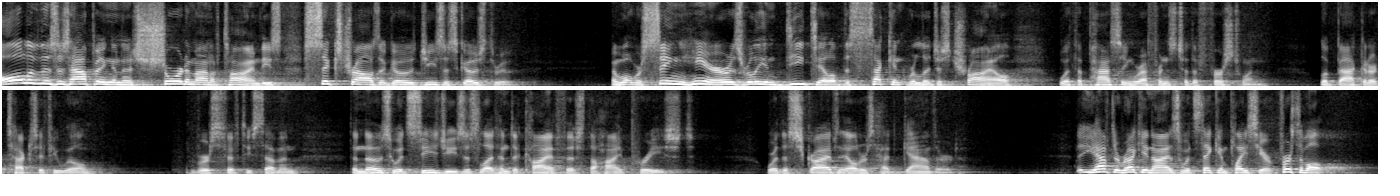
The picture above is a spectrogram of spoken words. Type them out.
All of this is happening in a short amount of time, these six trials that go, Jesus goes through. And what we're seeing here is really in detail of the second religious trial with a passing reference to the first one. Look back at our text, if you will, verse 57. Then those who had seized Jesus led him to Caiaphas, the high priest, where the scribes and elders had gathered. You have to recognize what's taking place here. First of all,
